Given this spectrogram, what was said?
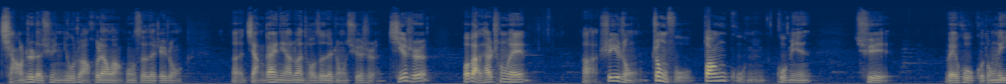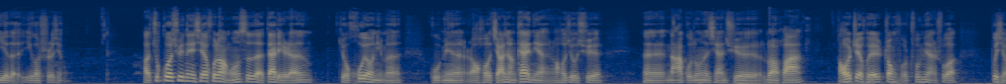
强制的去扭转互联网公司的这种呃讲概念、乱投资的这种趋势。其实我把它称为啊，是一种政府帮股股民去。维护股东利益的一个事情，啊，就过去那些互联网公司的代理人就忽悠你们股民，然后讲讲概念，然后就去，呃，拿股东的钱去乱花，然后这回政府出面说不行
